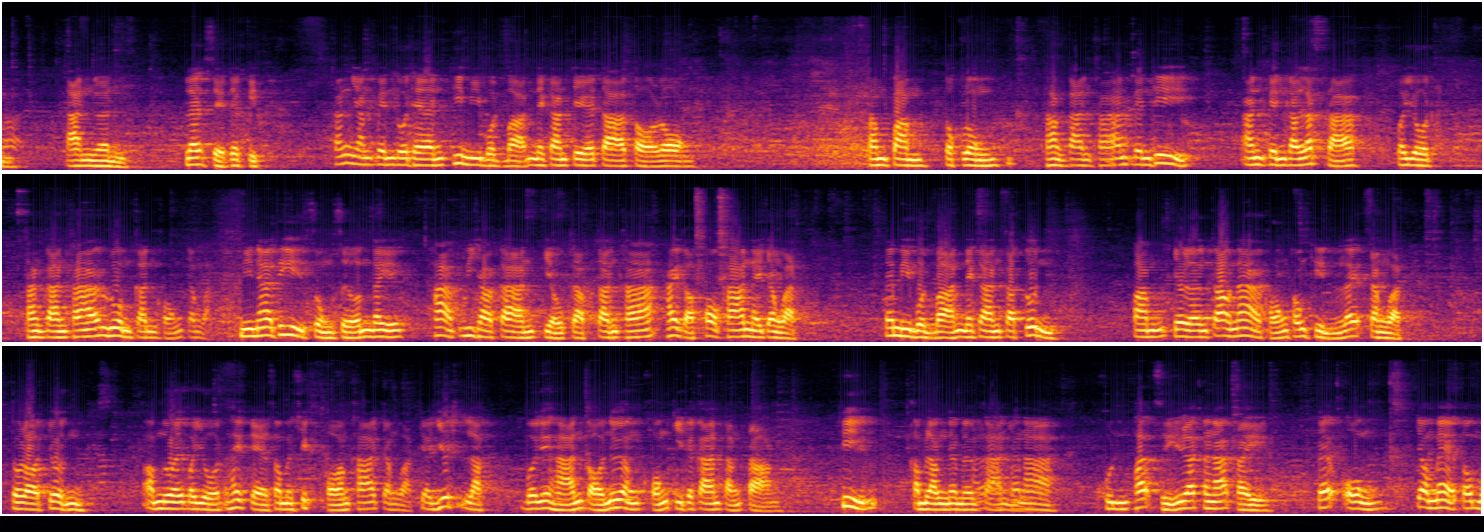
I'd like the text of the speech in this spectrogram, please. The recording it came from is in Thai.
การเงิน และเศรษฐกิจ ทั้งยังเป็นตัวแทนที่มีบทบาทในการเจรจาต่อรองทำความตกลงทางการค้าเป็นที่อันเป็นการรักษาประโยชน์ทางการค้าร่วมกันของจังหวัด มีหน้าที่ส่งเสริมในภาควิชาการเกี่ยวกับการค้าให้กับพ่อค้าในจังหวัด และมีบทบาทในการกระตุ้นความเจริญก้าวหน้าของท้องถิ่นและจังหวัด ตลอดจนอำนวยประโยชน์ให้แก่สมาชิกของค้าจังหวัด จะยึดหลักบริหารต่อเนื่องของกิจการต่างๆ ที่กำลังดำเนินการพัฒนาคุณพระศรีรัตนไตรัยและองค์เจ้าแม่โตโม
